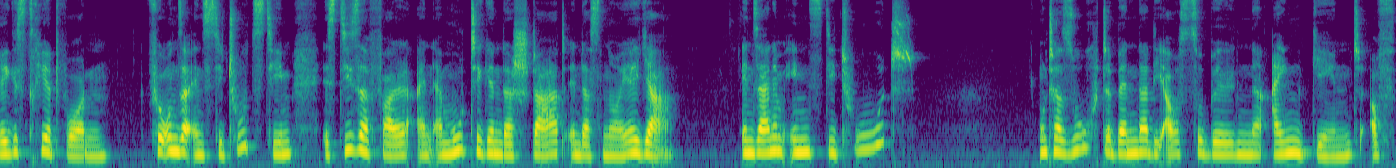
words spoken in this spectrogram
registriert worden. Für unser Institutsteam ist dieser Fall ein ermutigender Start in das neue Jahr. In seinem Institut untersuchte Bender die Auszubildende eingehend auf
